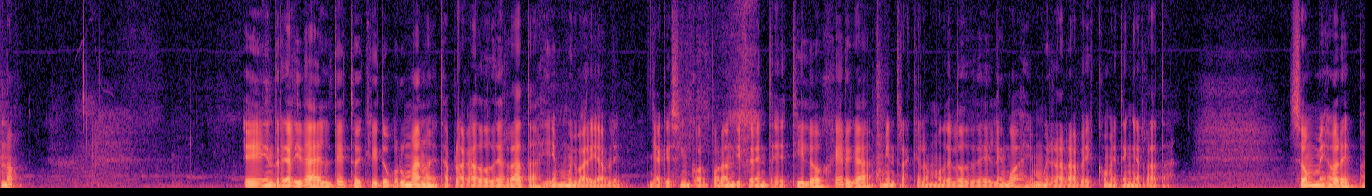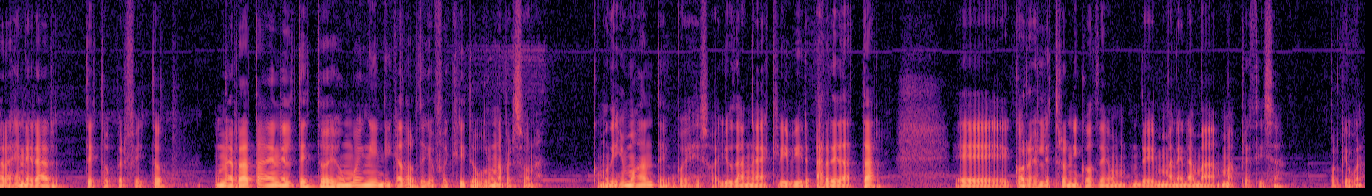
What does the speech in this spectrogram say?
no. Eh, En realidad, el texto escrito por humanos está plagado de ratas y es muy variable, ya que se incorporan diferentes estilos, jerga, mientras que los modelos de lenguaje muy rara vez cometen erratas. Son mejores para generar textos perfectos. Una errata en el texto es un buen indicador de que fue escrito por una persona. Como dijimos antes, pues eso ayudan a escribir, a redactar eh, correos electrónicos de, manera más, precisa. Porque bueno,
